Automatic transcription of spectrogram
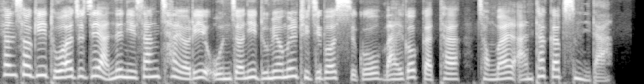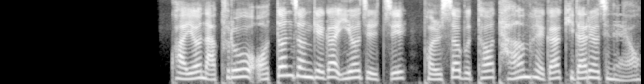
현석이 도와주지 않는 이상 차열이 온전히 누명을 뒤집어 쓰고 말 것 같아 정말 안타깝습니다. 과연 앞으로 어떤 전개가 이어질지 벌써부터 다음 회가 기다려지네요.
